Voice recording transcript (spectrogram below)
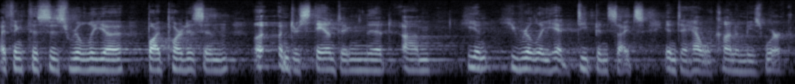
I think this is really a bipartisan uh, understanding that um, he, he really had deep insights into how economies work.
